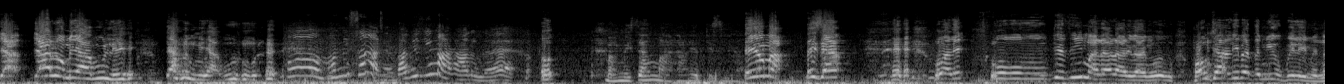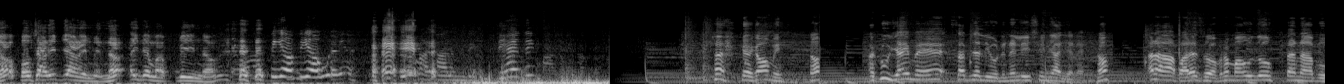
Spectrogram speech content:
ပြပြလို့မရဘူးလေပြလို့မရဘူးဟောမာမီစမ်းရတယ်ဘာပစ္စည်းမှာထားလို့လဲမမီစမ်းမာထားတဲ့ပစ္စည်းတေယုံမသိစမ်းဟိုလေဟိုပစ္စည်းမာထားတာတွေပါမဟုတ်ဘောင်ချလေးပဲသမီးကိုပေးလိုက်မယ်နော်ဘောင်ချလေးပြလိုက်မယ်နော်အဲ့တမှာပေးနော်ပြီးရောပြီးရောဝယ်ပေးမယ်မှာထားလို့မသိဒီဟဲ့သိမှာဟဲ့ကဲကောင်းပြီနော် အခုရိုက်မဲ့ subject လေးကိုနည်းနည်းလေးရှင်းပြကြတယ်နော်အဲ့ဒါကဘာလဲဆိုတော့ပထမဦးဆုံးတဏ္ဍာဘူ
